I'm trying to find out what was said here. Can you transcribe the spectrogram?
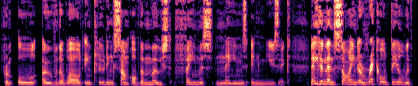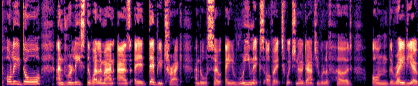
from all over the world, including some of the most famous names in music. Nathan then signed a record deal with Polydor and released The Wellerman as a debut track and also a remix of it, which no doubt you will have heard on the radio.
